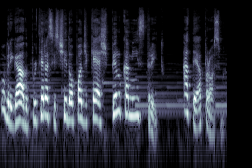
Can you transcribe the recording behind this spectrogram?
Obrigado por ter assistido ao podcast Pelo Caminho Estreito. Até a próxima!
